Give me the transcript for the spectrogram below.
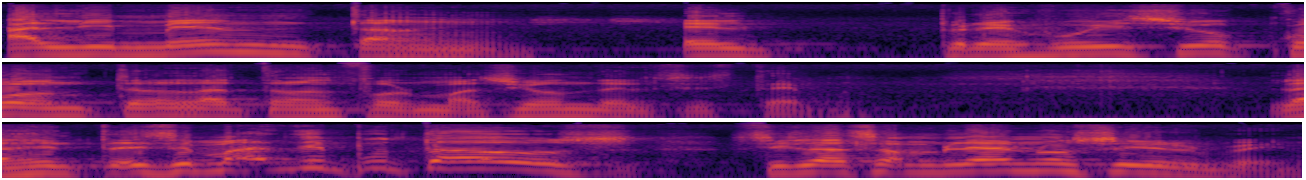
alimentan el prejuicio contra la transformación del sistema. La gente dice, más diputados si la asamblea no sirve.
